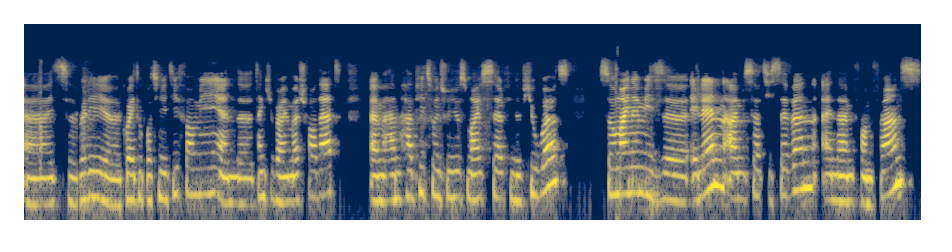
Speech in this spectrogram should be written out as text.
Uh, it's a really uh, great opportunity for me, and uh, thank you very much for that. Um, I'm happy to introduce myself in a few words. So, my name is uh, Hélène, I'm 37 and I'm from France.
